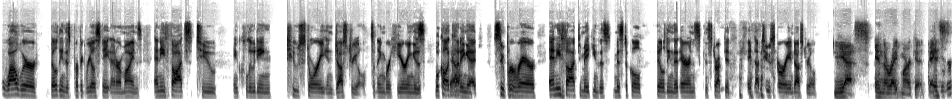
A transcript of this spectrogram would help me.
While we're building this perfect real estate in our minds, any thoughts to including two story industrial? Something we're hearing is, we'll call it yeah. cutting edge, super rare. Any thought to making this mystical building that Aaron's constructed a, a two story industrial? Yes, in the right market. Vancouver?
